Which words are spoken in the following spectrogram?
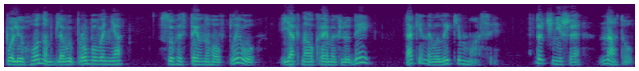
полігоном для випробування сугестивного впливу як на окремих людей, так і на великі маси, точніше, натовп.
